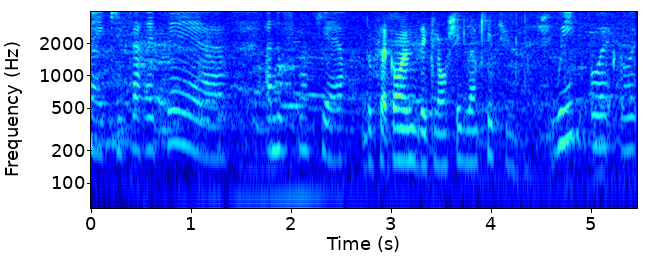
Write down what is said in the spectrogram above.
mais qui s'arrêtait à, à nos frontières. Donc ça a quand même déclenché de l'inquiétude. Oui, oui, oui.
